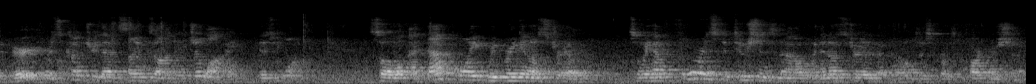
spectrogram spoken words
The very first country that signs on in July is one. So at that point, we bring in Australia. So we have four institutions now within Australia that form this first partnership.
